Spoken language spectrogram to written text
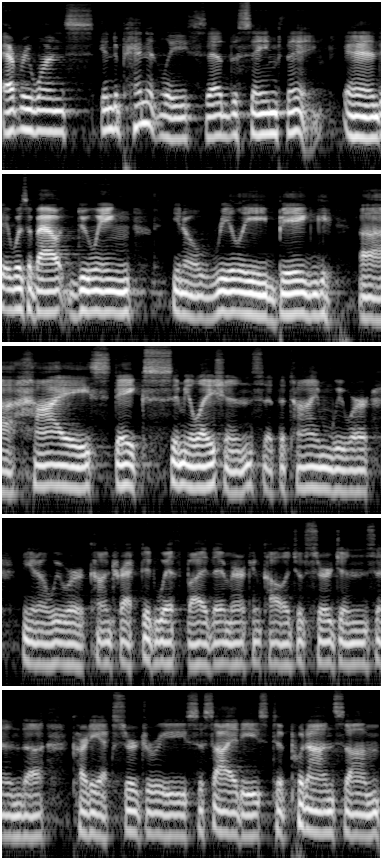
Everyone's independently said the same thing. And it was about doing, you know, really big, uh, high stakes simulations. At the time, we were you know, we were contracted with by the American College of Surgeons and the cardiac surgery societies to put on some,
